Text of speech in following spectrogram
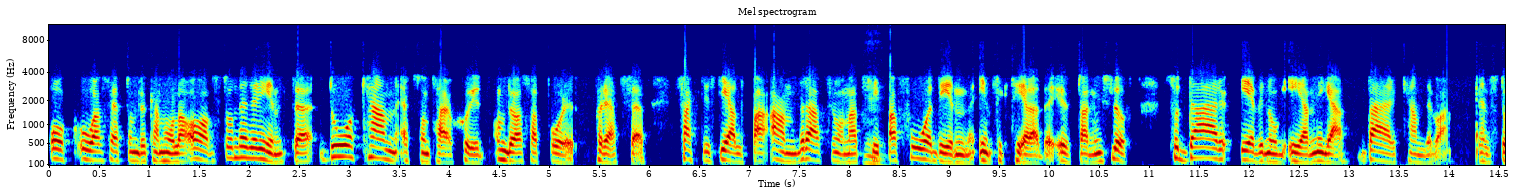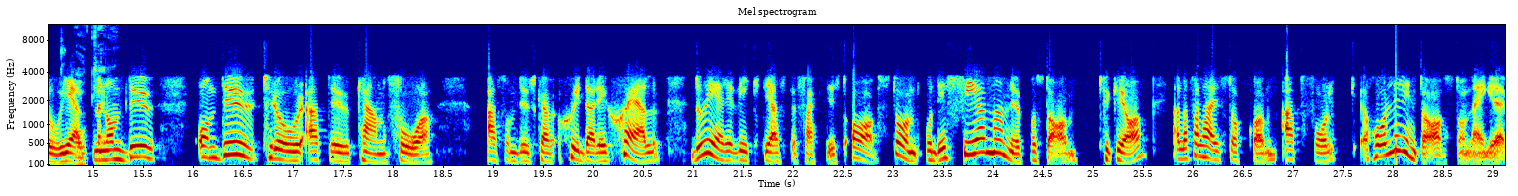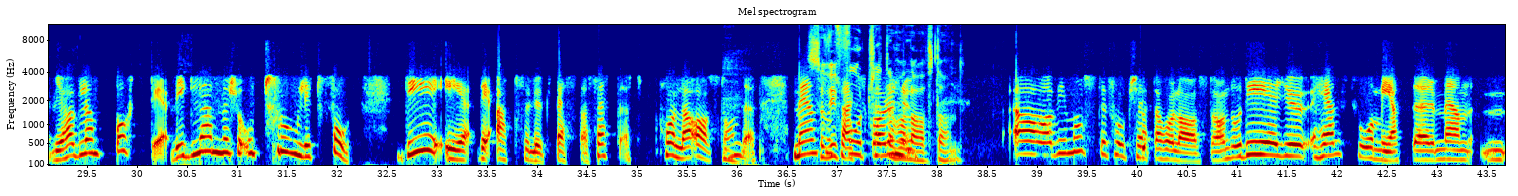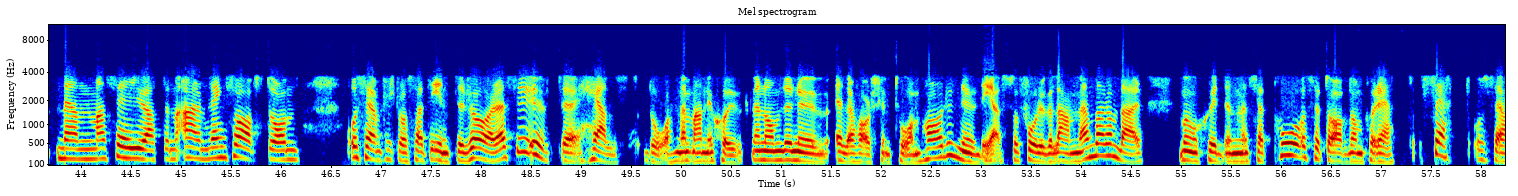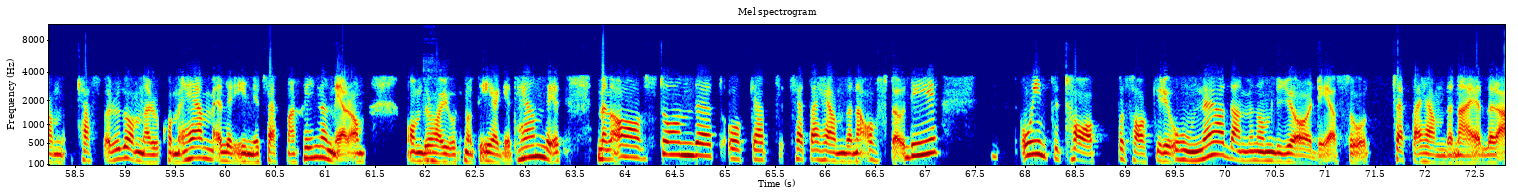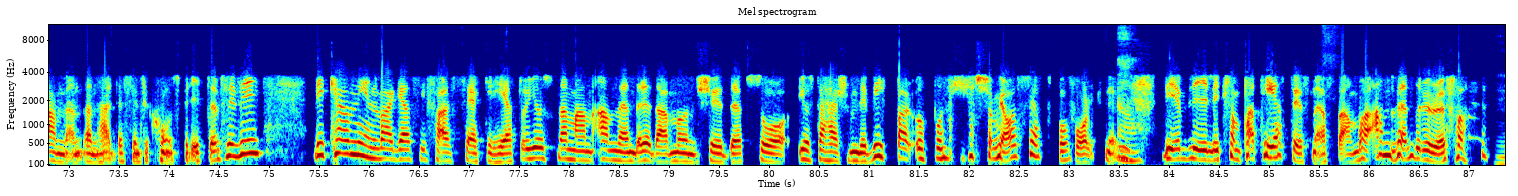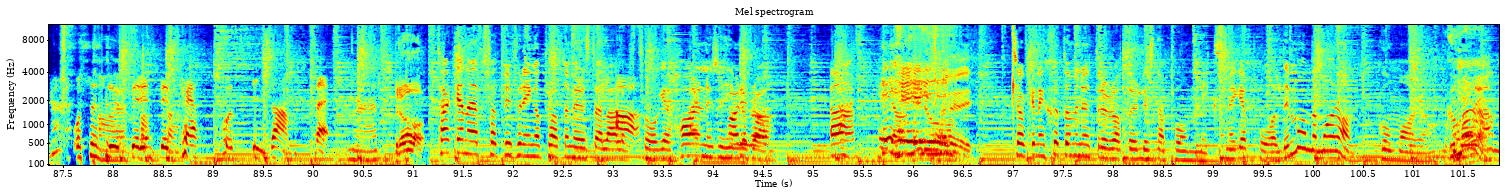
och oavsett om du kan hålla avstånd eller inte, då kan ett sånt här skydd, om du har satt på det på rätt sätt, faktiskt hjälpa andra från att slippa få din infekterade utandningsluft. Så där är vi nog eniga. Där kan det vara en stor hjälp. Men om du, om du tror att du kan få alltså om du ska skydda dig själv, då är det viktigaste faktiskt avstånd. Och det ser man nu på stan, tycker jag, i alla fall här i Stockholm, att folk håller inte avstånd längre. Vi har glömt bort det. Vi glömmer så otroligt fort. Det är det absolut bästa sättet, hålla avståndet. Men Så vi sagt, fortsätter nu- hålla avstånd? Ja, vi måste fortsätta hålla avstånd och det är ju helst två meter men, men man säger ju att en armlängds avstånd och sen förstås att inte röra sig ute helst då när man är sjuk. Men om du nu, eller har symptom, har du nu det så får du väl använda de där munskydden men sätt på och sätt av dem på rätt sätt och sen kastar du dem när du kommer hem eller in i tvättmaskinen med dem om du har gjort något eget händigt. Men avståndet och att tvätta händerna ofta och det och inte ta på saker i onödan, men om du gör det så tvätta händerna eller använd den här desinfektionsspriten. För vi, vi kan invaggas i falsk säkerhet och just när man använder det där munskyddet så just det här som det vippar upp och ner som jag har sett på folk nu, det blir liksom patetiskt nästan. Vad använder du det för? Och sen duger det inte tätt på sidan. Nej. Bra. Tack Anette för att vi får ringa och prata med dig och ställa alla Ja. frågor. Ha det nu så himla bra. bra. Ja. Hej, hej. Hej. Klockan är 17 minuter över 8 och du lyssnar på Mix Megapol. Det är måndag morgon. God morgon. God morgon.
